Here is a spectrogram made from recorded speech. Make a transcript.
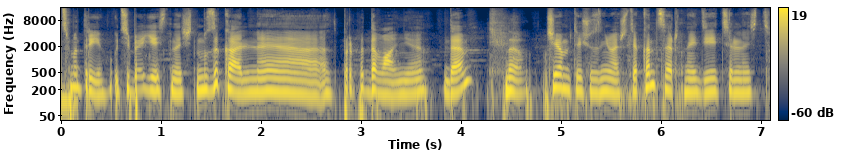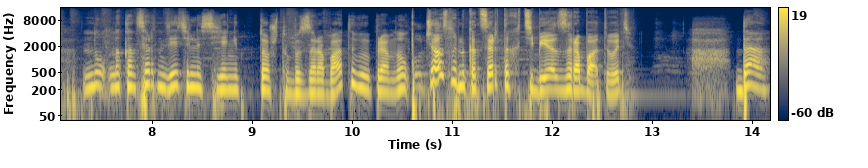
Смотри, у тебя есть, значит, музыкальное преподавание, да? Да. Чем ты еще занимаешься? У тебя концертная деятельность. Ну, на концертной деятельности я не то чтобы зарабатываю, прям, ну, Получалось ли на концертах тебе зарабатывать? Да,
